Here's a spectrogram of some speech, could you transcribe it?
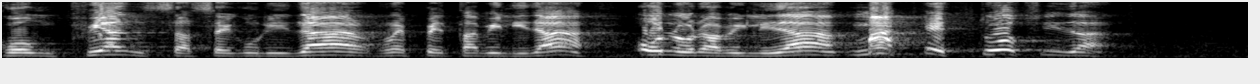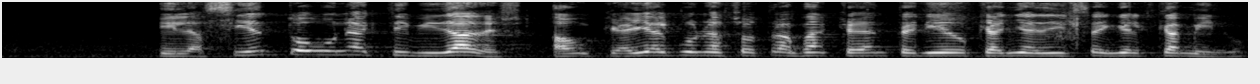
confianza, seguridad, respetabilidad, honorabilidad, majestuosidad. Y las 101 actividades, aunque hay algunas otras más que han tenido que añadirse en el camino,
